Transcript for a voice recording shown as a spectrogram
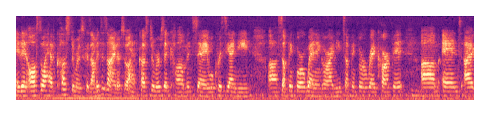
And then also I have customers, because I'm a designer, so I have customers that come and say, well, Chrissy, I need uh, something for a wedding or I need something for a red carpet. Um, and I,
